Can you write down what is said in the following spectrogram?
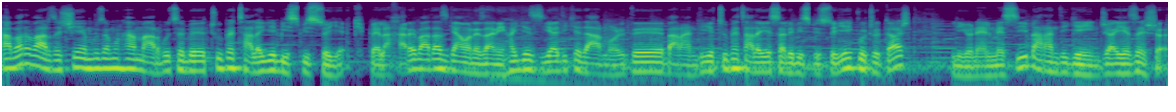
خبر ورزشی امروزمون هم مربوط به توپ طلای 2021 بالاخره بعد از گمان های زیادی که در مورد برنده توپ طلای سال 2021 وجود داشت لیونل مسی برنده این جایزه شد.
